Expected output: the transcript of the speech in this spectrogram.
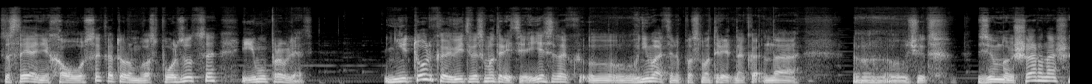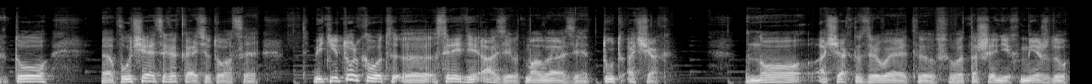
состояние хаоса, которым воспользоваться и им управлять. Не только, ведь вы смотрите, если так внимательно посмотреть на, на значит, земной шар наш, то получается какая ситуация? Ведь не только вот Средняя Азия, вот Малая Азия, тут очаг, но очаг назревает в отношениях между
